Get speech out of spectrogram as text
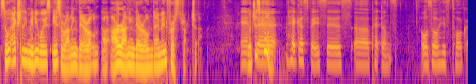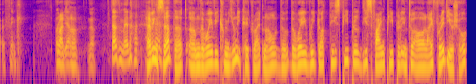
So actually, Milliways is running their own, uh, are running their own damn infrastructure. And Which is cool. Hackerspaces uh, patterns. Also his talk, I think. But right. yeah, Uh, no, doesn't matter. having said that, um, the way we communicate right now, the the way we got these people, these fine people, into our live radio show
